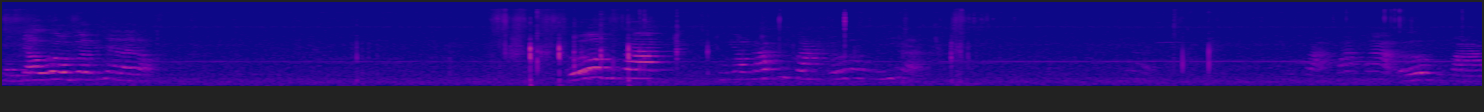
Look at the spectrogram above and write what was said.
ผมจะเอาเวลด้วยไม่ใช่อะไรหรอกเออกูฝากกูยอมรับกูฝากเออเนี่ยกูฝากมากมากๆเออกูฝาก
